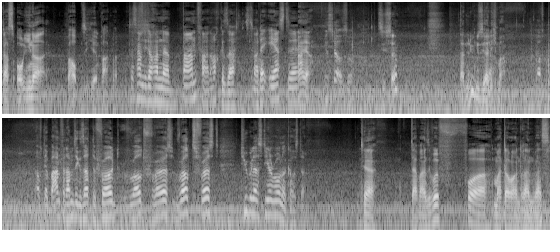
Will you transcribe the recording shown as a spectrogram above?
Das Original, behaupten sie hier im Parkplan. Das haben die doch an der Bahnfahrt auch gesagt. Das war der erste. Ah ja, Ist ja auch so. siehst du? Dann lügen sie ja, Ja. nicht mal. Auf, auf der Bahnfahrt haben sie gesagt, the world, world first, world's first tubular steel roller coaster. Tja, da waren sie wohl vor Matterhorn dran, was?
